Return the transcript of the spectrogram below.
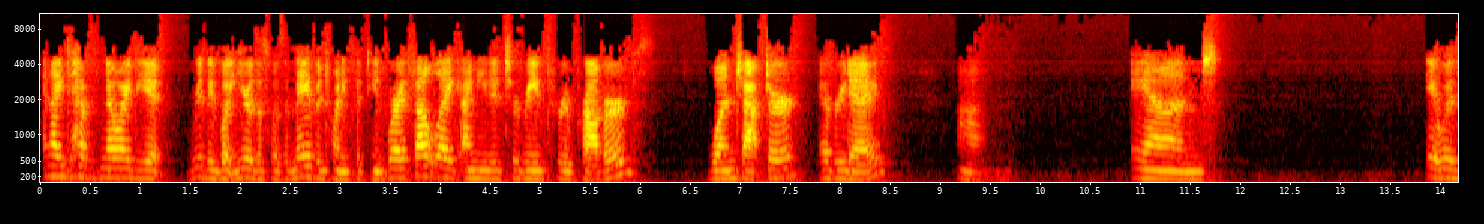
and I have no idea really what year this was. It may have been 2015, where I felt like I needed to read through Proverbs, one chapter every day. Um, and it was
